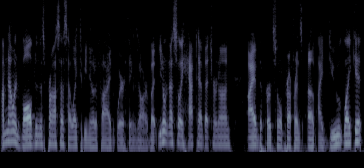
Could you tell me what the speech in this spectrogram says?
I'm now involved in this process. I like to be notified where things are. But you don't necessarily have to have that turn on. I have the personal preference of I do like it,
